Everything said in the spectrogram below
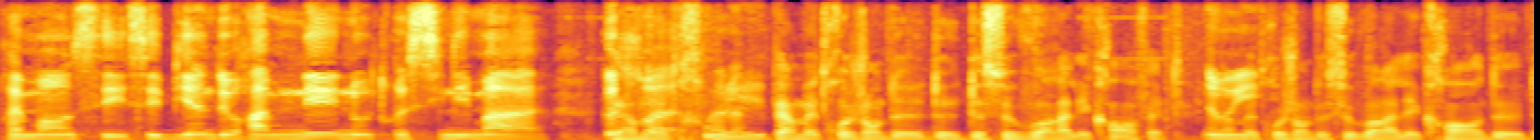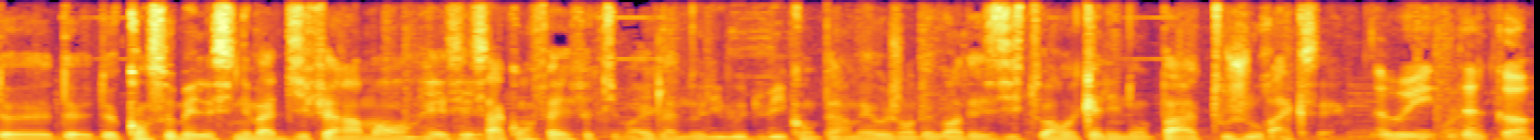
vraiment, c'est c'est bien de ramener notre cinéma. Que ce soit- Permettre, voilà. oui, permettre aux gens de, de- de se voir à l'écran, en fait. Oui. Permettre aux gens de se voir à l'écran, de, de- de- de consommer le cinéma différemment. Et c'est ça qu'on fait effectivement avec la Nollywood Week. On permet aux gens de voir des histoires auxquelles ils n'ont pas toujours accès. Oui, d'accord.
